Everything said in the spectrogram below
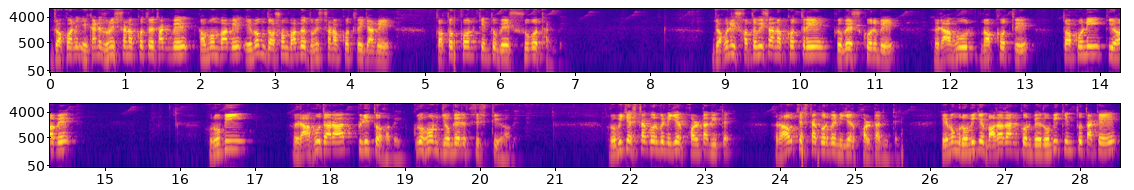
যখন এখানে ধনিষ্ঠা নক্ষত্রে থাকবে, নবমভাবে এবং দশমভাবে ধনিষ্ঠা নক্ষত্রে যাবে, ততক্ষণ কিন্তু বেশ শুভ থাকবে। যখনই শতবিশা নক্ষত্রে প্রবেশ করবে রাহুর নক্ষত্রে, তখনই কি হবে? রবি রাহু দ্বারা পীড়িত হবে, গ্রহণ যোগের সৃষ্টি হবে। রবি চেষ্টা করবে নিজের ফলটা দিতে। রাহু চেষ্টা করবে নিজের ফলটা দিতে। এবং রবিকে বাধা দান করবে। রবি কিন্তু তাকে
